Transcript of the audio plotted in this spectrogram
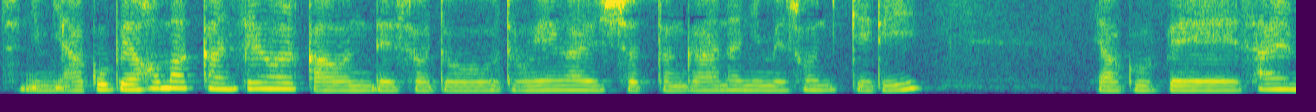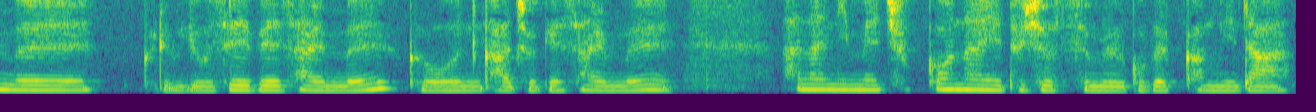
주님 야곱의 험악한 생활 가운데서도 동행하여 주셨던 그 하나님의 손길이 야곱의 삶을 그리고 요셉의 삶을 그 온 가족의 삶을 하나님의 주권하에 두셨음을 고백합니다.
